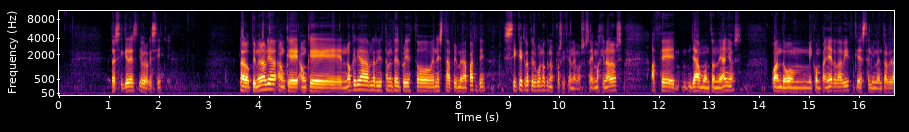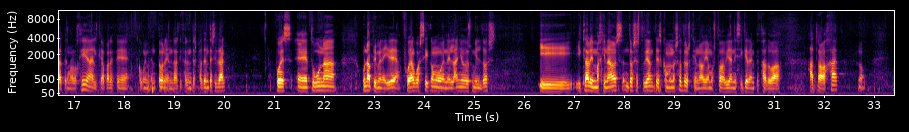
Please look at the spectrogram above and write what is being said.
Entonces, si quieres, yo creo que sí. Claro, primero habría, aunque, aunque no quería hablar directamente del proyecto en esta primera parte, sí que creo que es bueno que nos posicionemos. O sea, imaginaros hace ya un montón de años, cuando mi compañero David, que es el inventor de la tecnología, el que aparece como inventor en las diferentes patentes y tal, pues eh, tuvo una, una primera idea. Fue algo así como en el año 2002, y, claro, imaginaos dos estudiantes como nosotros, que no habíamos todavía ni siquiera empezado a, a trabajar, ¿no?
